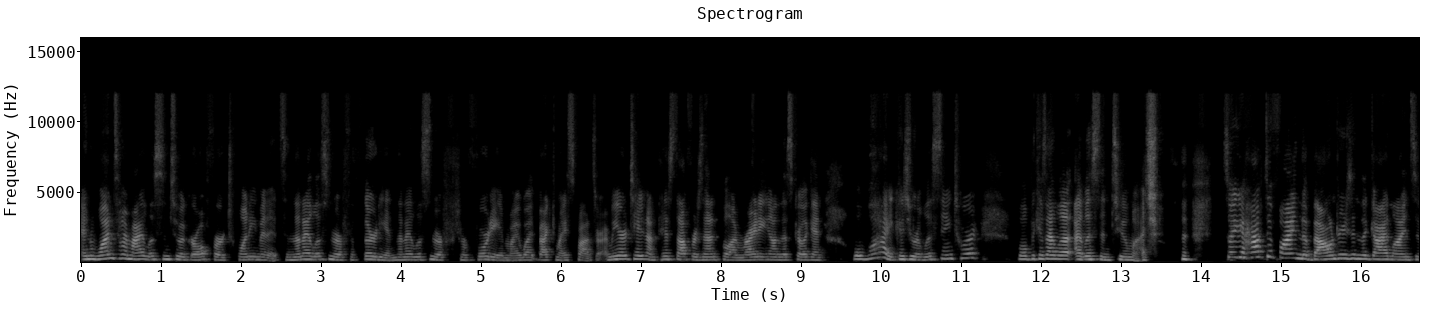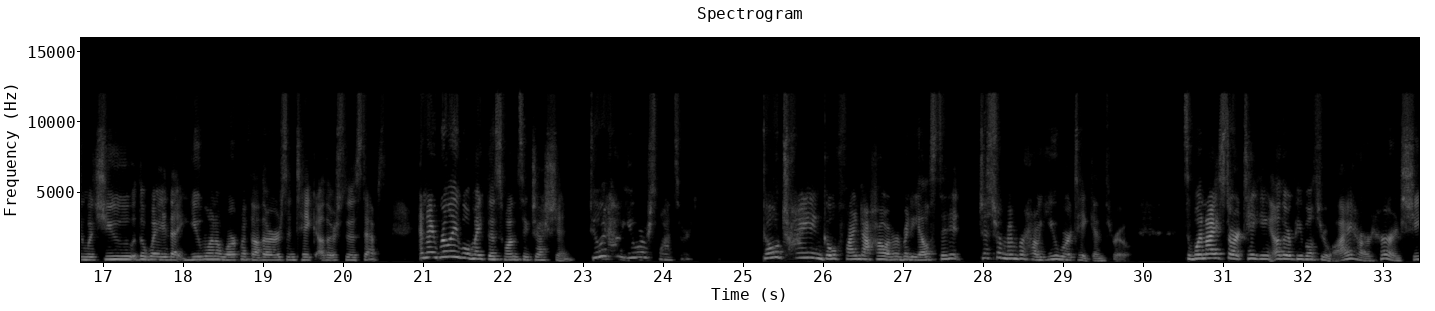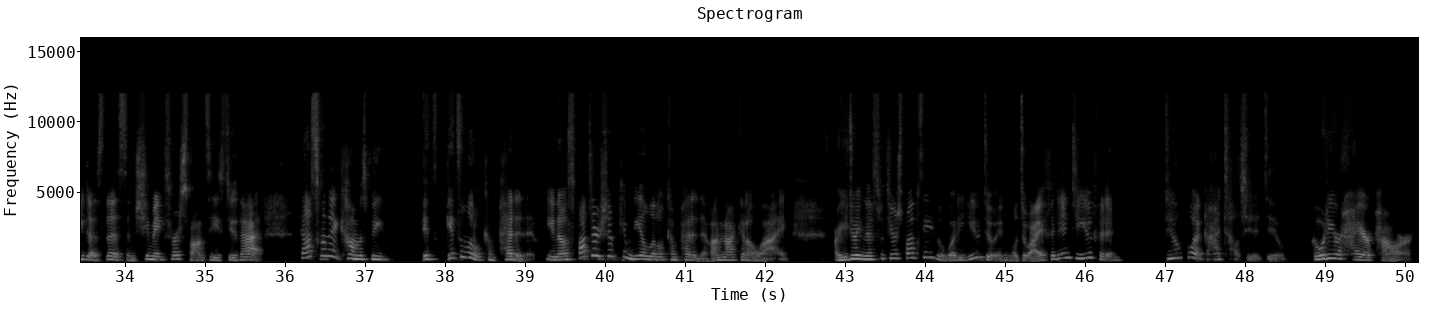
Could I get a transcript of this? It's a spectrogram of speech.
And one time I listened to a girl for 20 minutes and then I listened to her for 30 and then I listened to her for 40 and I went back to my sponsor. I'm irritated, I'm pissed off, resentful. I'm writing on this girl again. Well, why? Because you were listening to her? Well, because I let I listened too much. so you have to find the boundaries and the guidelines in which you the way that you want to work with others and take others through the steps and i really will make this one suggestion do it how you were sponsored don't try and go find out how everybody else did it just remember how you were taken through. So when I start taking other people through, well, I heard her and she does this and she makes her sponsees do that. That's when it comes be it gets a little competitive. You know, sponsorship can be a little competitive. I'm not gonna lie. Are you doing this with your sponsees? Well, what are you doing? Well, do I fit in? Do you fit in? Do what God tells you to do. Go to your higher power.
